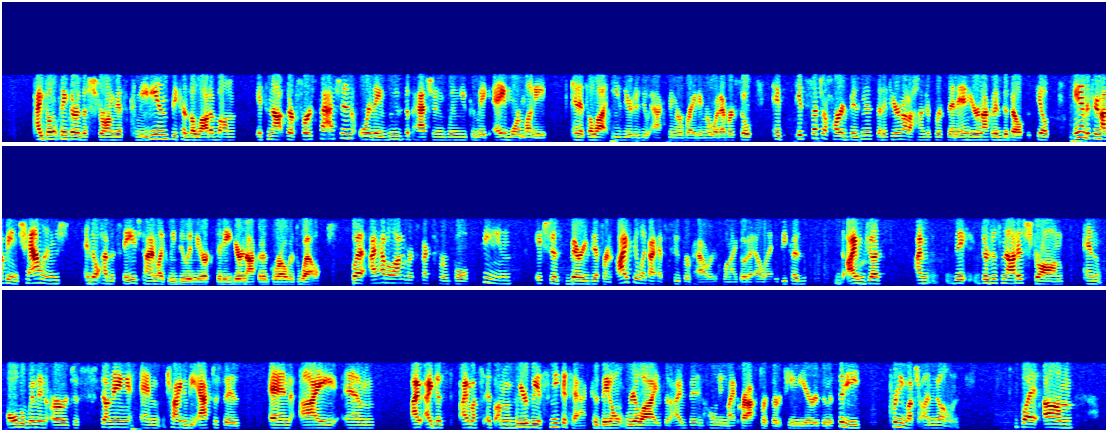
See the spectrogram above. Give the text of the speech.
I don't think they're the strongest comedians because a lot of them it's not their first passion or they lose the passion when you can make a more money and it's a lot easier to do acting or writing or whatever. So it's it's such a hard business that if you're not 100% in, you're not going to develop the skills. And if you're not being challenged and don't have the stage time like we do in New York City, you're not going to grow as well. But I have a lot of respect for both scenes it's just very different. I feel like I have superpowers when I go to LA because I'm just I'm they they're just not as strong and all the women are just stunning and trying to be actresses and I am I, I just I'm a, I'm weirdly a sneak attack because they don't realize that I've been honing my craft for 13 years in the city, pretty much unknown. But um,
